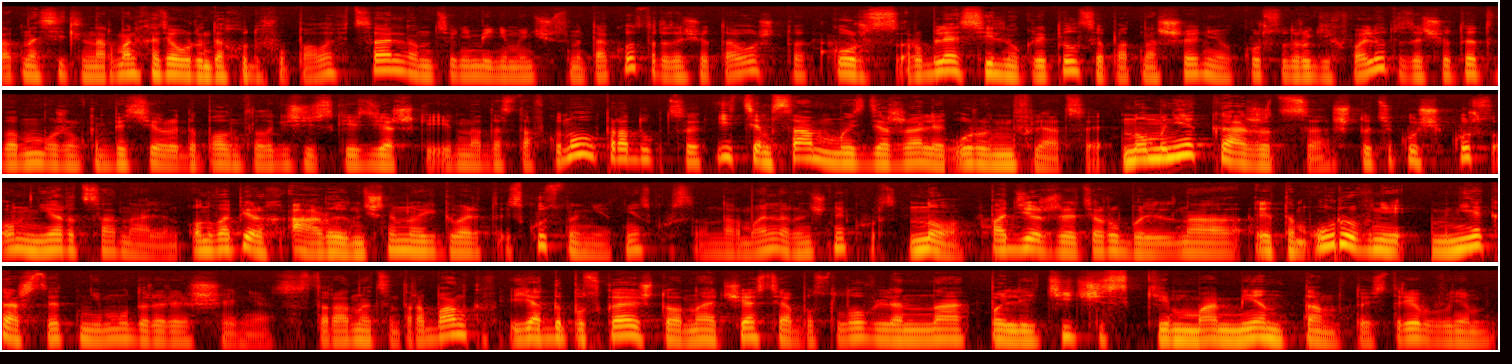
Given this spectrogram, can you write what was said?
относительно нормально, хотя уровень доходов упал официально, но тем не менее мы не чувствуем так остро за счет того, что курс рубля сильно укрепился по отношению к курсу других валют, и за счет этого мы можем компенсировать дополнительные логистические издержки и на доставку новых продукции, и тем самым мы сдержали уровень инфляции. Но мне кажется, что текущий курс, он нерационален. Он, во-первых, а, рыночный, многие говорят, искусственный, нет, не искусственный, нормальный рыночный курс. Но поддерживать рубль на этом уровне, мне кажется, это не мудрое решение со стороны центробанков. И я допускаю, что она отчасти обусловлена политическим моментом, то есть требованием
